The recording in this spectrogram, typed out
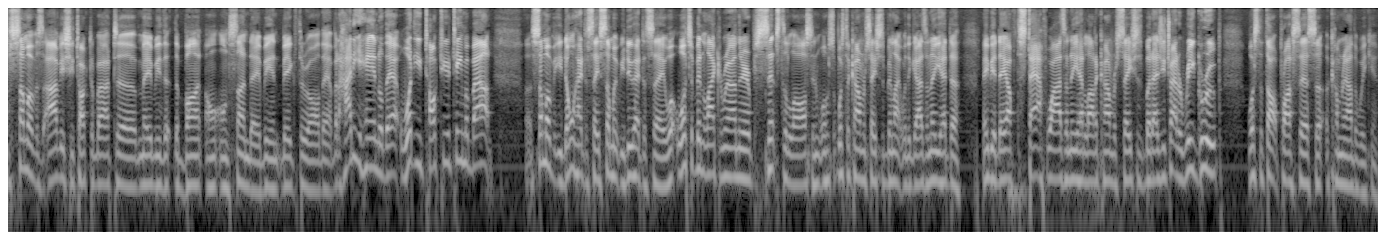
some of us obviously talked about uh, maybe the, the bunt on, on, Sunday being big through all that, but how do you handle that? What do you talk to your team about? Uh, some of it you don't have to say, some of it you do have to say. What, what's it been like around there since the loss, and what's, what's the conversations been like with the guys? I know you had to maybe a day off the staff wise. I know you had a lot of conversations, but as you try to regroup, what's the thought process uh, coming out of the weekend?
